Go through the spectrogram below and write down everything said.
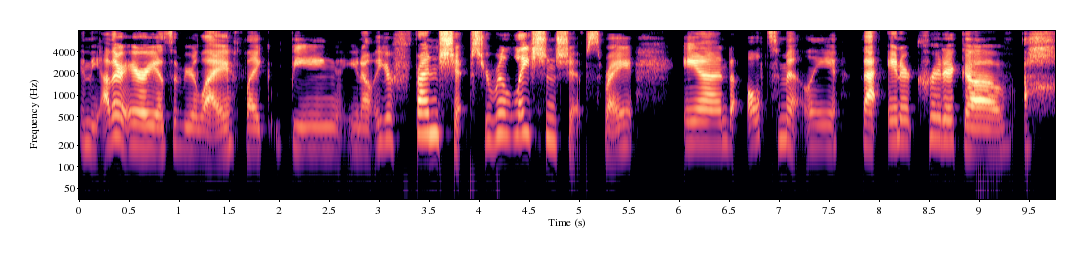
in the other areas of your life, like being, you know, your friendships, your relationships, right? And ultimately, that inner critic of, oh,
